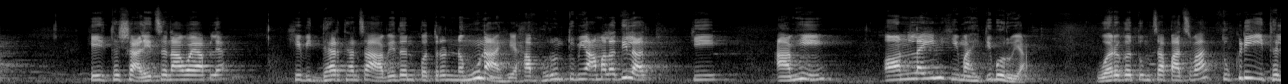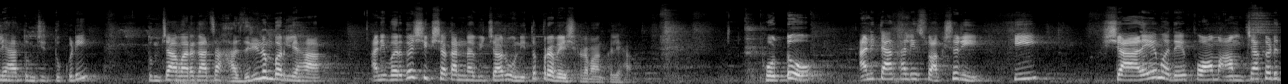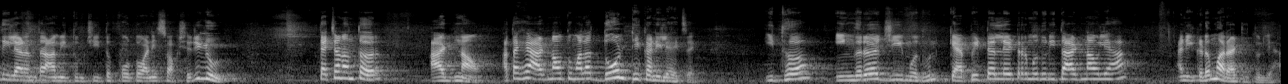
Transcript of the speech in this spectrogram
हे इथं शाळेचं नाव आहे आपल्या. हे विद्यार्थ्यांचं आवेदनपत्र नमुना आहे. हा भरून तुम्ही आम्हाला दिलात की आम्ही ऑनलाईन ही माहिती भरूया. वर्ग तुमचा पाचवा तुकडी इथं लिहा तुमची तुकडी. तुमच्या वर्गाचा हाजरी नंबर लिहा आणि वर्ग शिक्षकांना विचारून इथं प्रवेश क्रमांक लिहा. फोटो आणि त्याखाली स्वाक्षरी ही शाळेमध्ये फॉर्म आमच्याकडे दिल्यानंतर आम्ही तुमची इथं फोटो आणि स्वाक्षरी घेऊ त्याच्यानंतर आडनाव. आता हे आडनाव तुम्हाला दोन ठिकाणी लिहायचं आहे इथं इंग्रजीमधून कॅपिटल लेटरमधून इथं आडनाव लिहा आणि इकडं मराठीतून लिहा.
